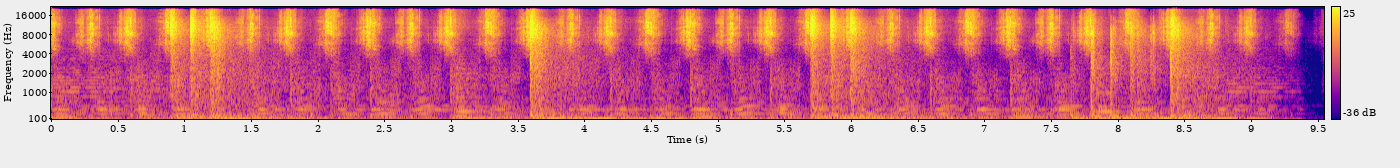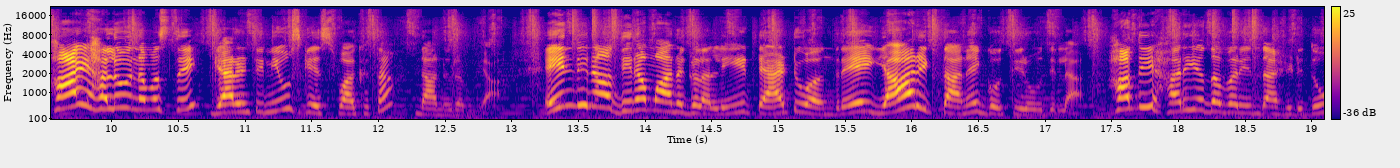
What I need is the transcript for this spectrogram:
Thank you. Guarantee ನ್ಯೂಸ್ಗೆ ಸ್ವಾಗತ, ನಾನು ರಮ್ಯಾ. ಇಂದಿನ ದಿನಮಾನಗಳಲ್ಲಿ ಟ್ಯಾಟೂ ಅಂದ್ರೆ ಯಾರಿಗೆ ತಾನೇ ಗೊತ್ತಿರುವುದಿಲ್ಲ ಹದಿ ಹರಿಯದವರಿಂದ ಹಿಡಿದು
